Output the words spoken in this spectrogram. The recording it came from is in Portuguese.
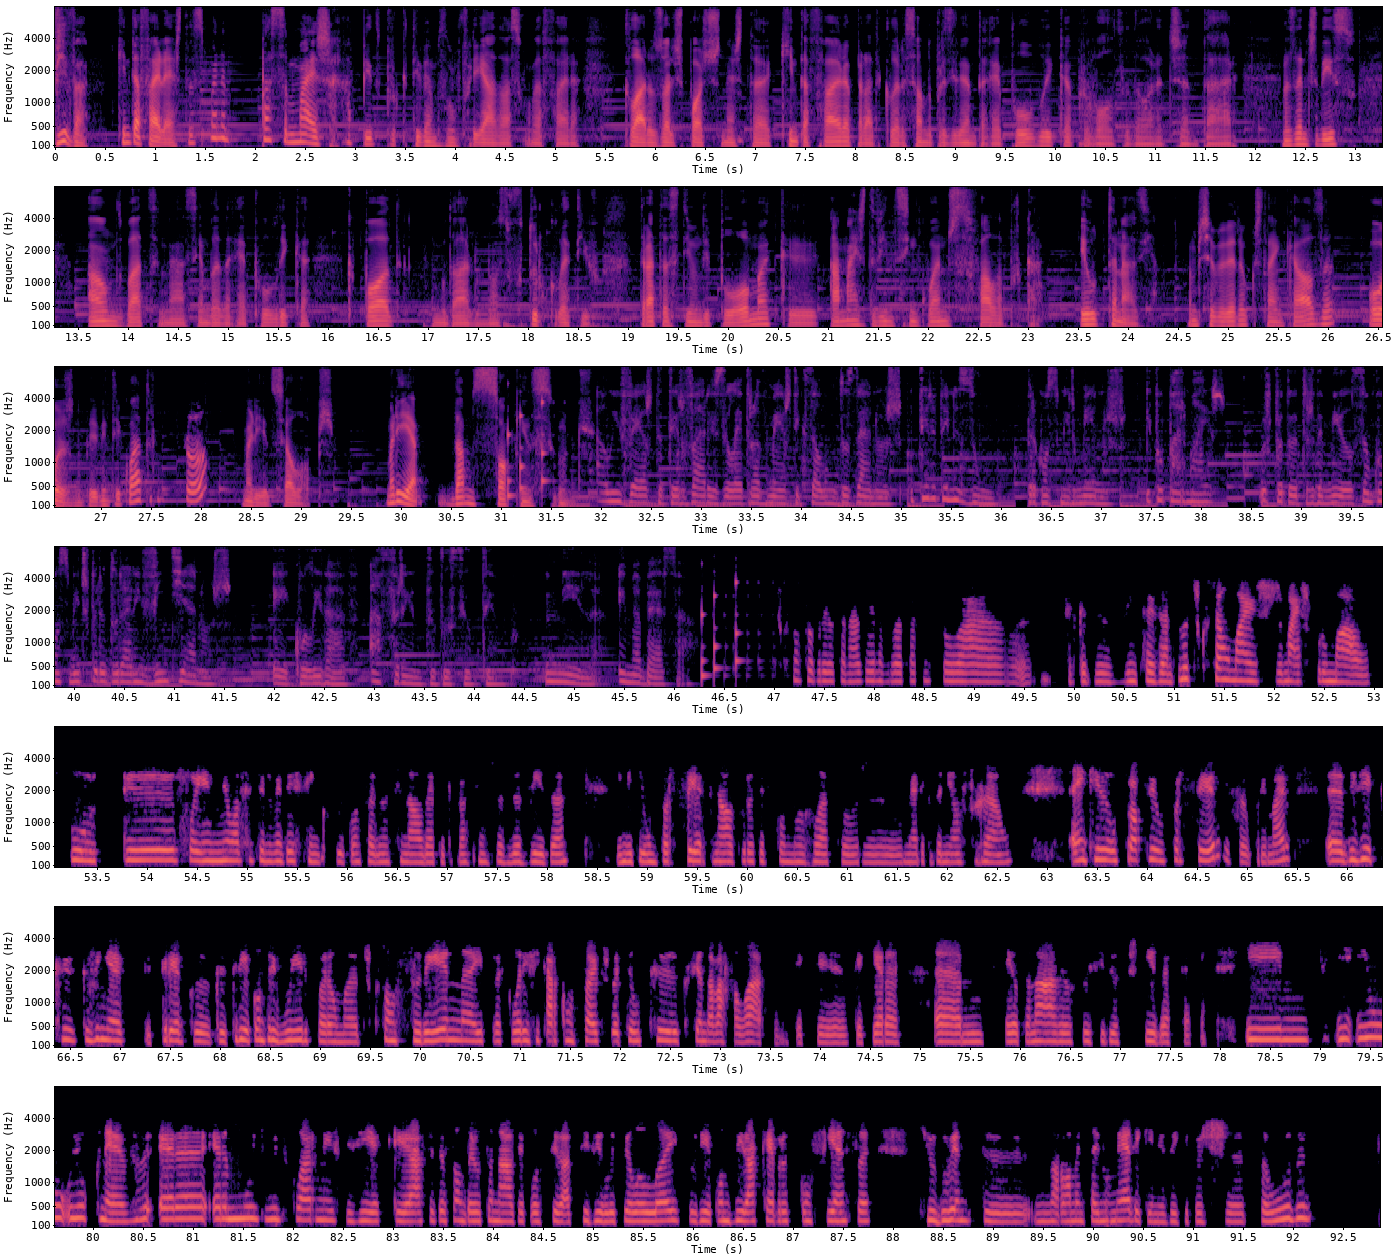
Viva! Quinta-feira, esta semana passa mais rápido porque tivemos um feriado à segunda-feira. Claro, os olhos postos nesta quinta-feira para a declaração do Presidente da República por volta da hora de jantar. Mas antes disso, há um debate na Assembleia da República que pode mudar o nosso futuro coletivo. Trata-se de um diploma que há mais de 25 anos se fala por cá. Eutanásia. Vamos saber o que está em causa hoje no P24. Estou? Maria do Céu Lopes. Maria, dá-me só 15 segundos. Ao invés de ter vários eletrodomésticos ao longo dos anos, ter apenas um para consumir menos e poupar mais. Os produtos da Mil são concebidos para durarem 20 anos. É qualidade à frente do seu tempo. Mil e Mabessa. A discussão sobre a eutanásia, na verdade, já começou há eh, cerca de 26 anos. Uma discussão mais, mais formal, porque foi em 1995 que o Conselho Nacional de Ética para as Ciências da Vida emitiu um parecer que na altura teve como relator eh, o médico Daniel Ferrão, em que o próprio parecer, e foi o primeiro, eh, dizia que, que vinha querer, que, que, queria contribuir para uma discussão serena e para clarificar conceitos daquilo que, que se andava a falar, sobre o que é que, é que era um, a eutanásia, o suicídio assistido, etc. E, e, e, o, e o CNEV era, era muito, muito claro nisso, dizia que a aceitação da eutanásia pela sociedade civil e pela lei podia conduzir à quebra de confiança que o doente normalmente tem no médico e nas equipas de saúde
